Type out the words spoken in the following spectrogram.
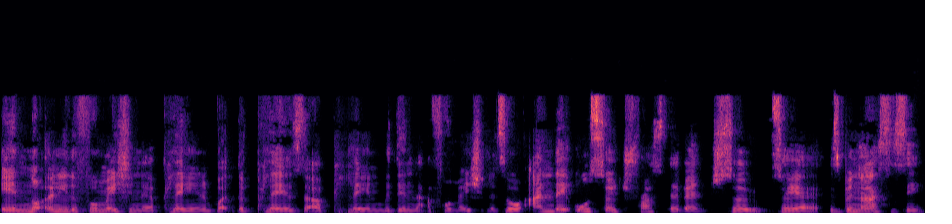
in not only the formation they're playing, but the players that are playing within that formation as well. And they also trust their bench. So so yeah, it's been nice to see.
